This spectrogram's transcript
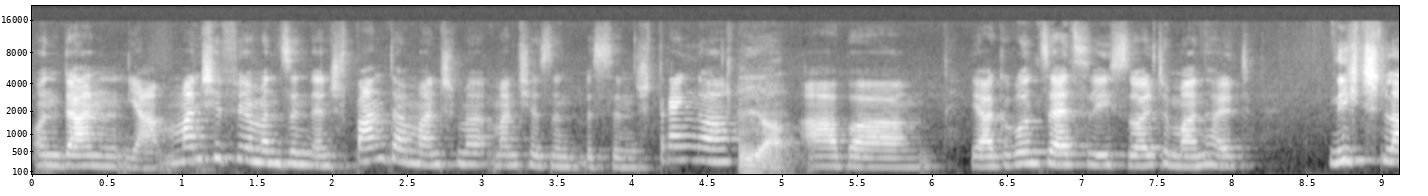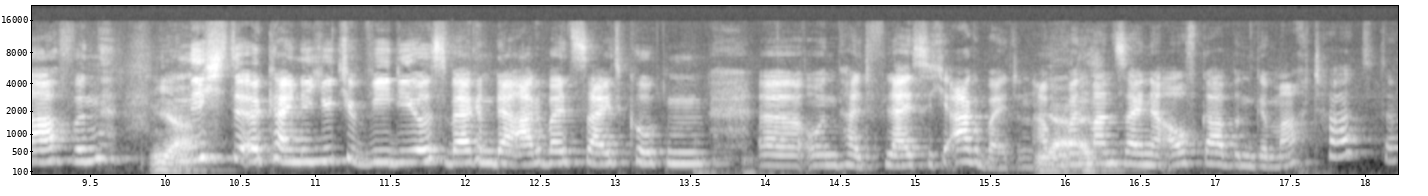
Und dann, ja, manche Firmen sind entspannter, manchmal, manche sind ein bisschen strenger. Ja, Aber ja, grundsätzlich sollte man halt nicht schlafen, ja. nicht äh, keine YouTube-Videos während der Arbeitszeit gucken äh, und halt fleißig arbeiten. Aber Ja, wenn also- man seine Aufgaben gemacht hat, dann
